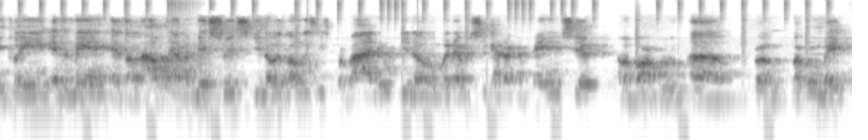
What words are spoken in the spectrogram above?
and clean, and the man is allowed to have a mistress, you know, as long as he's providing, you know, whatever. She got her companionship. I'm a bar uh, from my roommate.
